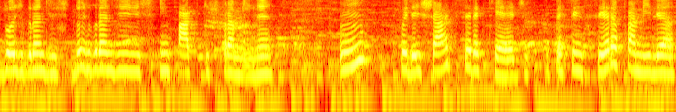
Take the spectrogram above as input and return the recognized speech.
dois grandes dois grandes impactos para mim, né? Um foi deixar de ser Eked e pertencer à família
